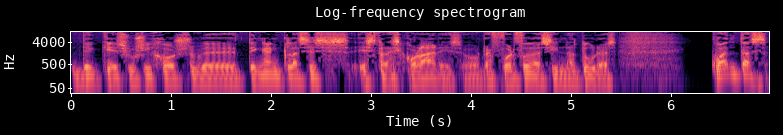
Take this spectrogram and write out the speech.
de que sus hijos eh, tengan clases extraescolares o refuerzo de asignaturas. ¿Cuántas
